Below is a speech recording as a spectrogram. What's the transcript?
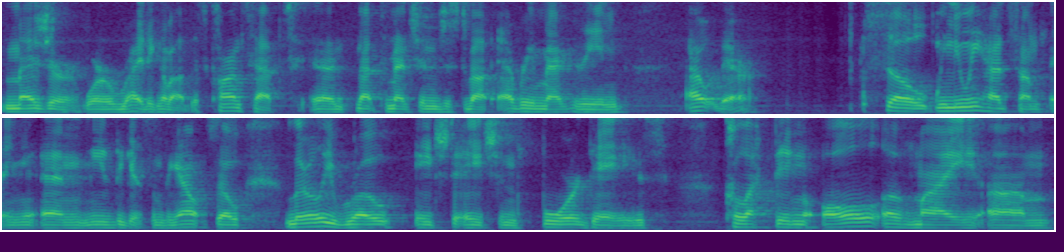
measure were writing about this concept, and not to mention just about every magazine out there so we knew we had something and needed to get something out. So literally wrote H to H in four days, collecting all of my um,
